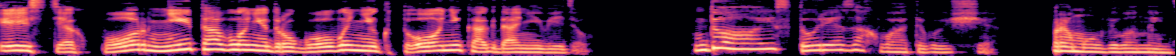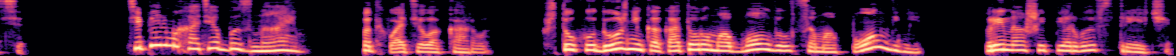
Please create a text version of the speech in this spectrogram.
И с тех пор ни того, ни другого никто никогда не видел. «Да, история захватывающая», — промолвила Нэнси. «Теперь мы хотя бы знаем», — подхватила Карла, что художник, о котором обмолвился Мапонгни при нашей первой встрече,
